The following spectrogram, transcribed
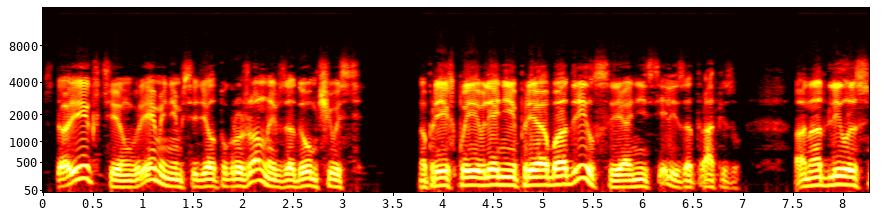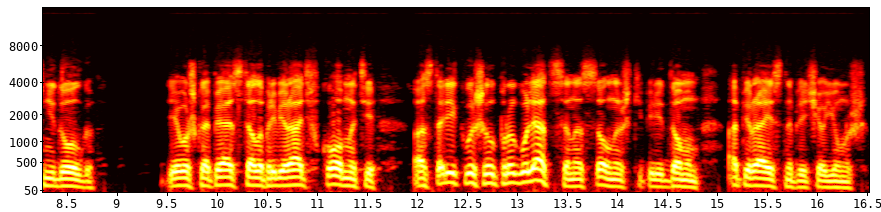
Старик тем временем сидел погруженный в задумчивость, но при их появлении приободрился, и они сели за трапезу. Она длилась недолго. Девушка опять стала прибирать в комнате, а старик вышел прогуляться на солнышке перед домом, опираясь на плечо юноши.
